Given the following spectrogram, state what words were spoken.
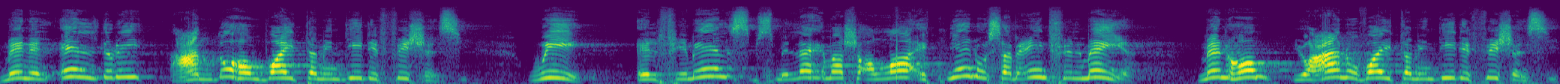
من ال elderly عندهم vitamin D deficiency وال females بسم الله ما شاء الله 72% منهم يعانوا vitamin D deficiency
